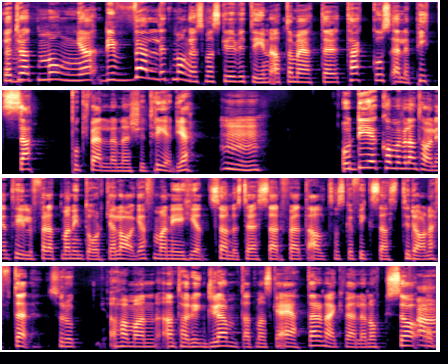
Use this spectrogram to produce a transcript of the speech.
Jag tror att många, det är väldigt många som har skrivit in att de äter tacos eller pizza på kvällen den 23. Och det kommer väl antagligen till för att man inte orkar laga för man är helt sönderstressad för att allt som ska fixas till dagen efter. Så då har man antagligen glömt att man ska äta den här kvällen också Ja.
